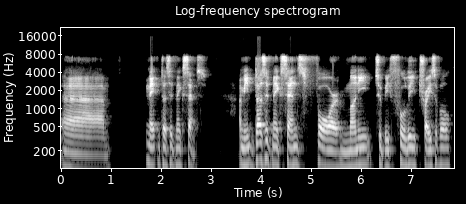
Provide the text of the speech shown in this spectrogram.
um, make, does it make sense i mean does it make sense for money to be fully traceable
